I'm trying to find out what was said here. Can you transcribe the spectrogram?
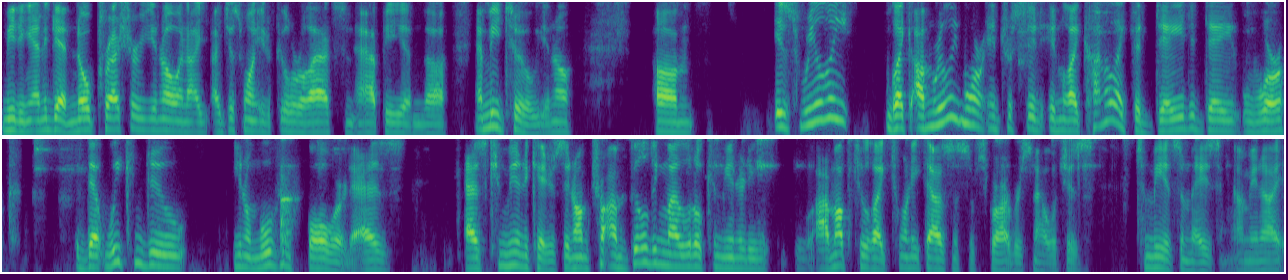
meeting and again no pressure you know and i i just want you to feel relaxed and happy and uh and me too you know. Um is really like i'm really more interested in like kind of like the day-to-day work that we can do you know moving forward as as communicators you know i'm i'm building my little community i'm up to like 20,000 subscribers now which is to me it's amazing i mean i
